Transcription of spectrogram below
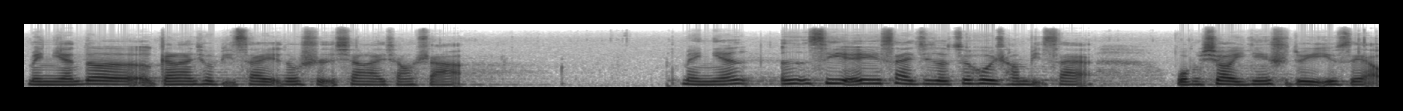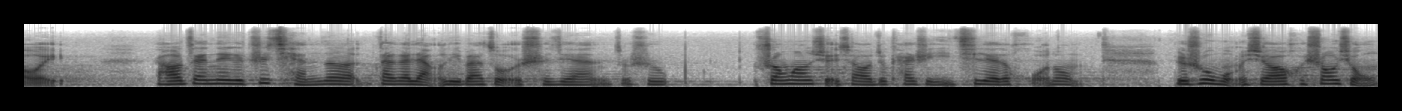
每年的橄榄球比赛也都是相爱相杀。每年 NCAA 赛季的最后一场比赛，我们学校一定是对 UCLA。然后在那个之前的大概两个礼拜左右时间，就是双方学校就开始一系列的活动。比如说我们学校会烧熊，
